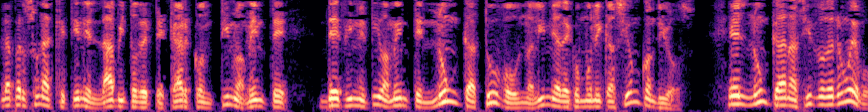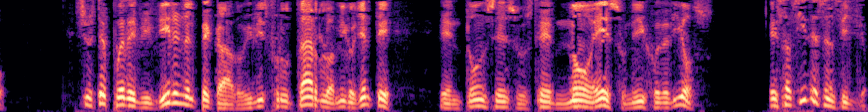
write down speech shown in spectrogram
La persona que tiene el hábito de pecar continuamente definitivamente nunca tuvo una línea de comunicación con Dios. Él nunca ha nacido de nuevo. Si usted puede vivir en el pecado y disfrutarlo, amigo oyente, entonces usted no es un hijo de Dios. Es así de sencillo.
